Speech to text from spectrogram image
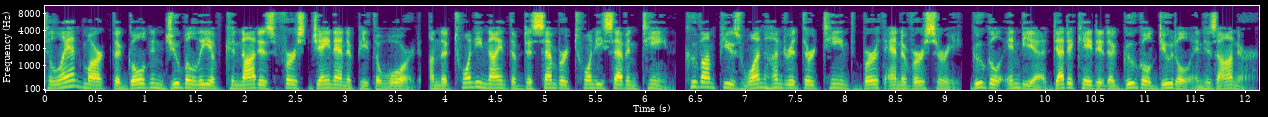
to landmark the Golden Jubilee of Kannada's first Jnanpith Award, on 29 December 2017, Kuvempu's 113th birth anniversary, Google India dedicated a Google Doodle in his honour.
